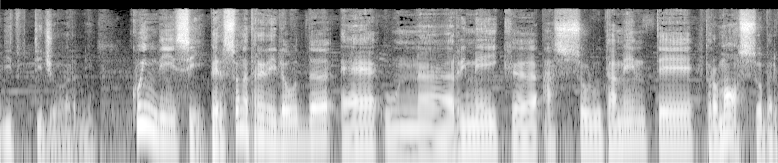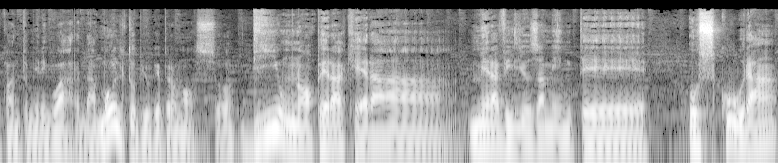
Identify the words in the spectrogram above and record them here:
di tutti i giorni. Quindi sì, Persona 3 Reload è un eh, remake assolutamente promosso per quanto mi riguarda, molto più che promosso, di un'opera che era meravigliosamente oscura,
